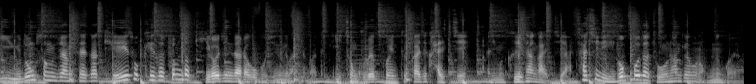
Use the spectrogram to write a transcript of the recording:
이 유동성 장세가 계속해서 좀 더 길어진다라고 보시는 게 맞는 것 같아요. 2,900포인트까지 갈지 아니면 그 이상 갈지 사실 이것보다 좋은 환경은 없는 거예요.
